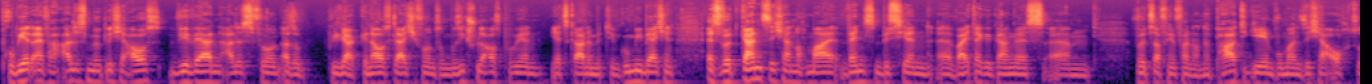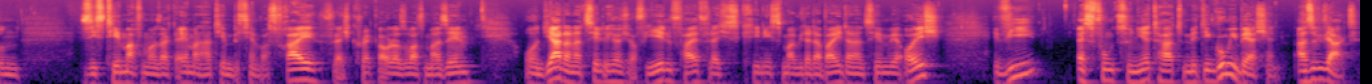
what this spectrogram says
Probiert einfach alles Mögliche aus. Wir werden alles für uns, also wie gesagt, genau das gleiche für unsere Musikschule ausprobieren. Jetzt gerade mit den Gummibärchen. Es wird ganz sicher nochmal, wenn es ein bisschen äh, weitergegangen ist, ähm, wird es auf jeden Fall noch eine Party geben, wo man sicher auch so ein System macht, wo man sagt, ey, man hat hier ein bisschen was frei, vielleicht Cracker oder sowas mal sehen. Und ja, dann erzähle ich euch auf jeden Fall, vielleicht ist Kri nächstes Mal wieder dabei, dann erzählen wir euch, wie es funktioniert hat mit den Gummibärchen. Also wie gesagt,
